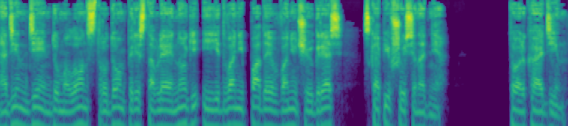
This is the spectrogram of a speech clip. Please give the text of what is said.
Один день, думал он, с трудом переставляя ноги и едва не падая в вонючую грязь, скопившуюся на дне. Только один.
